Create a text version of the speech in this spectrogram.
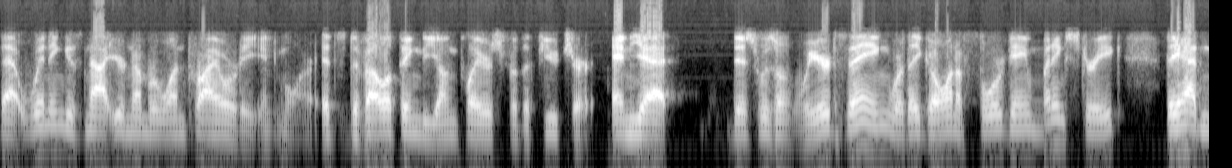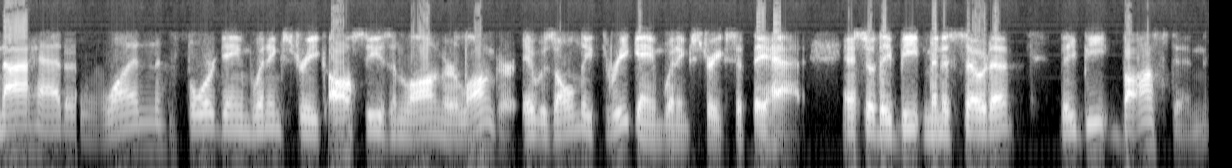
that winning is not your number one priority anymore. It's developing the young players for the future. And yet this was a weird thing where they go on a four game winning streak. They had not had one four game winning streak all season long or longer. It was only three game winning streaks that they had. And so they beat Minnesota, they beat Boston,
